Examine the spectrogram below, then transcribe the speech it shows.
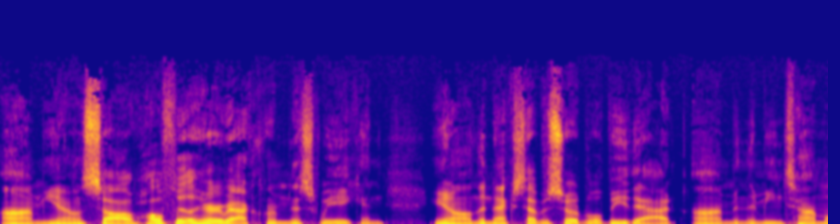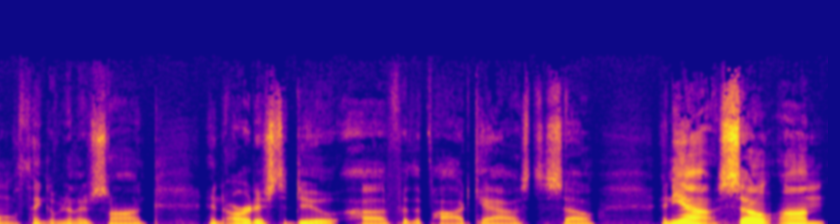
Um, you know, so hopefully I'll hear back from him this week, and you know, the next episode will be that. Um, in the meantime, I'll think of another song, an artist to do uh for the podcast. So, and yeah, so um,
